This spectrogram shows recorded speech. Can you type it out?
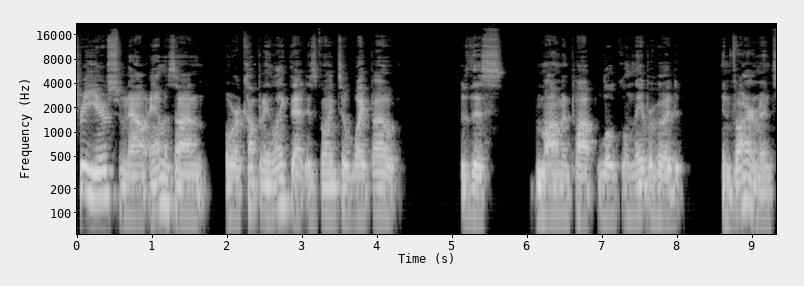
three years from now, Amazon or a company like that is going to wipe out this mom and pop local neighborhood environment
